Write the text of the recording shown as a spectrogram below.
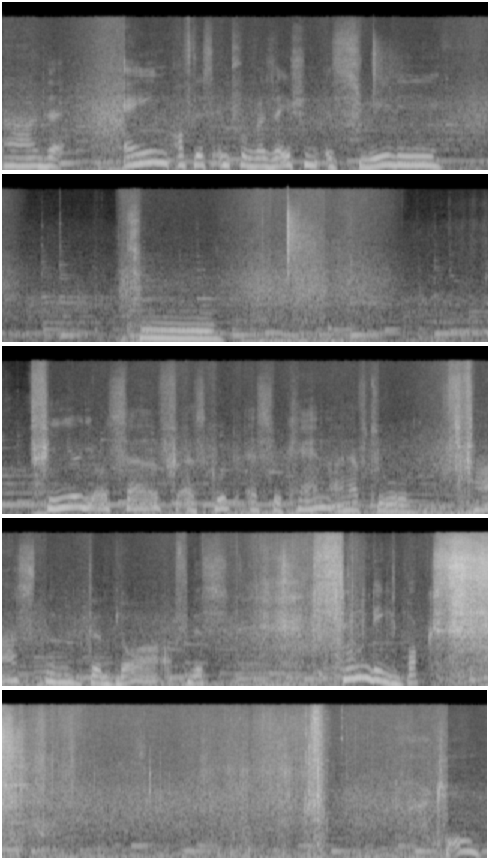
uh, the aim of this improvisation is really to feel yourself as good as you can. I have to fasten the door of this sending box. Okay.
